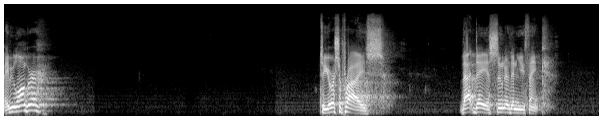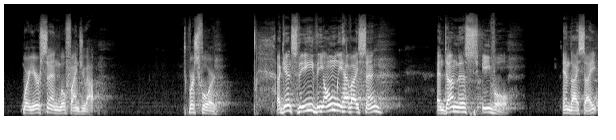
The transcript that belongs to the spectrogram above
maybe longer. To your surprise, that day is sooner than you think, where your sin will find you out. Verse 4 Against thee, thee only have I sinned, and done this evil in thy sight,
